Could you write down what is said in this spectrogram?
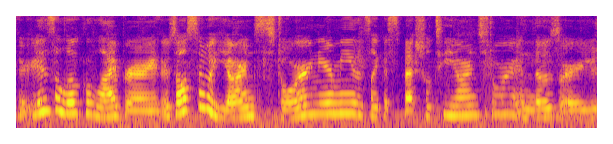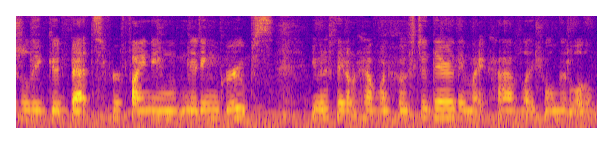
There is a local library. There's also a yarn store near me that's like a specialty yarn store, and those are usually good bets for finding knitting groups. Even if they don't have one hosted there, they might have like a little,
